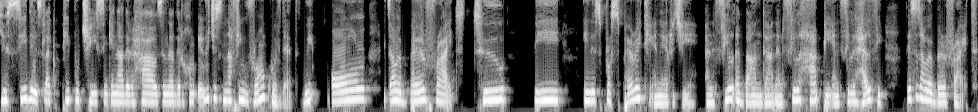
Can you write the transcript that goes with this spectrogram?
you see this like people chasing another house another home which is nothing wrong with that. We all it's our birthright to be in this prosperity energy and feel abundant and feel happy and feel healthy. This is our birthright.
